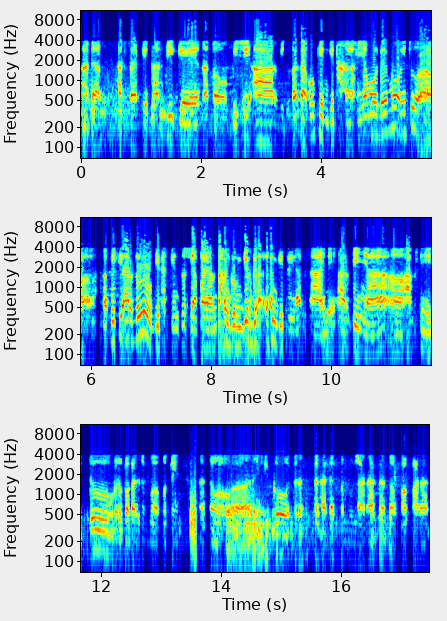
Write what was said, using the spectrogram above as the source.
ada rapid antigen atau PCR gitu kan. Nggak mungkin kita yang mau demo itu uh, eh, PCR dulu gitu. Itu siapa yang tanggung juga kan gitu ya. Nah ini artinya uh, aksi itu merupakan sebuah potensi atau uh, risiko ter terhadap penularan atau paparan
